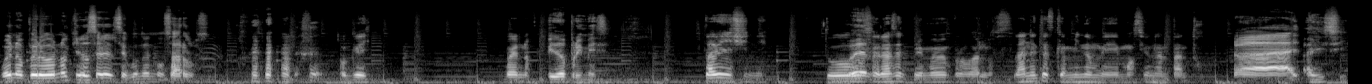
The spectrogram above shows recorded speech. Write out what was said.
Bueno, pero no quiero ser el segundo en usarlos. Ok. Bueno, Pido primicia. está bien, Shinny. Tú Bueno. serás el primero en probarlos. La neta es que a mí no me emocionan tanto. Ay, ahí sí.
